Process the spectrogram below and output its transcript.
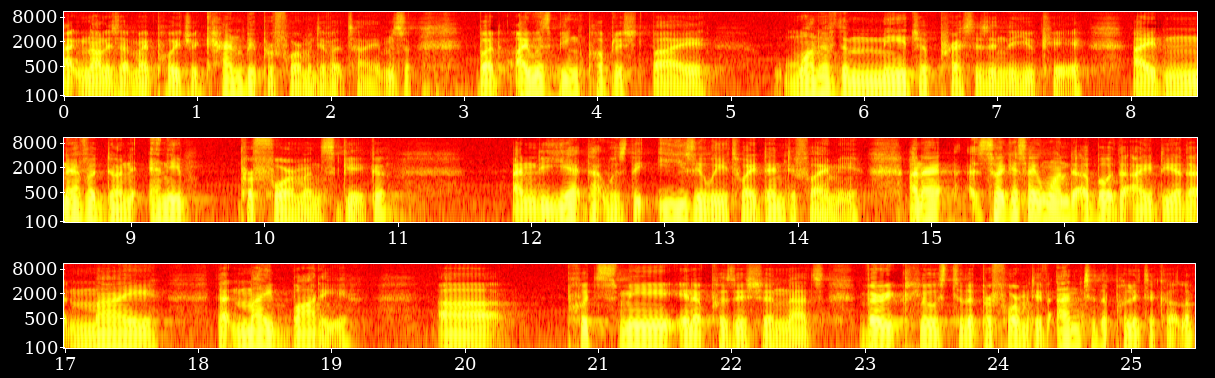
acknowledge that my poetry can be performative at times, but I was being published by one of the major presses in the UK. I'd never done any performance gig, and yet that was the easy way to identify me. And I, so I guess I wonder about the idea that my that my body. Uh, puts me in a position that's very close to the performative and to the political.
